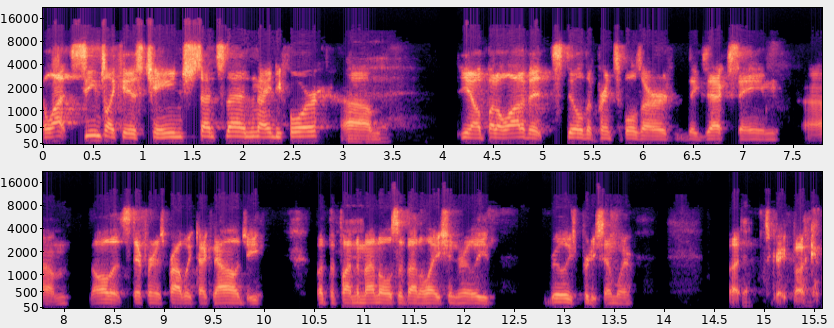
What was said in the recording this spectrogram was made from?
a lot seems like it has changed since then '94. Um, yeah. You know, but a lot of it still the principles are the exact same. Um, all that's different is probably technology, but the fundamentals of ventilation really, really is pretty similar. But it's a great book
